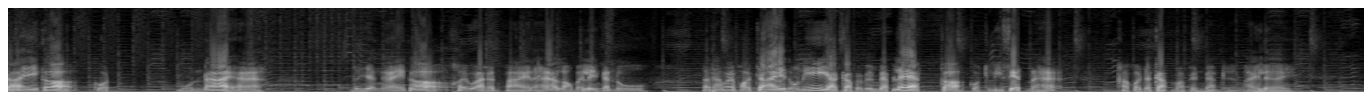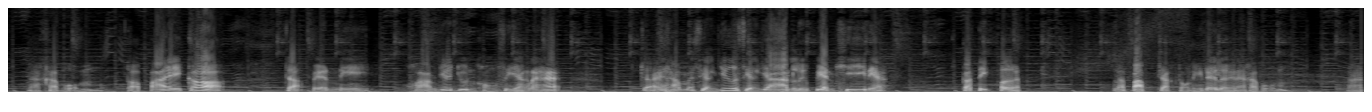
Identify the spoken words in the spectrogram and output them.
ใจก็กด หมุนได้อะหรือยังไงก็ค่อยว่ากันไปนะฮะลองไปเล่นกันดู แล้วถ้าไม่พอใจตรงนี้อยากกลับไปเป็นแบบแรกก็กดรีเซ็ตนะฮะเขาก็จะกลับมาเป็นแบบเดิมให้เลยนะครับผมต่อไปก็จะเป็นนี่ความยืดหยุ่นของเสียงนะฮะจะให้ทำให้เสียงยืดเสียงยานหรือเปลี่ยนคีย์เนี่ยก็ติ๊กเปิดแล้วปรับจากตรงนี้ได้เลยนะครับผมอ่า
